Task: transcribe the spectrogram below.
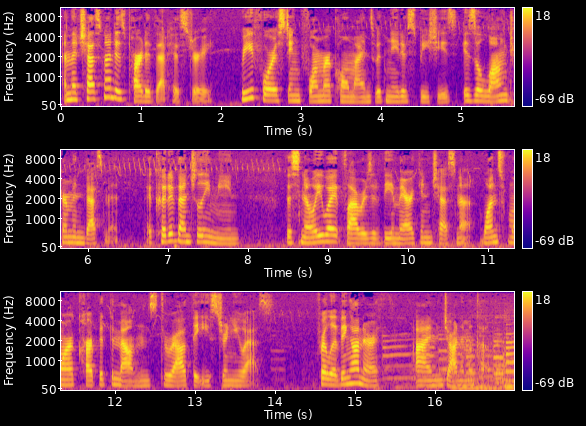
And the chestnut is part of that history. Reforesting former coal mines with native species is a long term investment that could eventually mean the snowy white flowers of the American chestnut once more carpet the mountains throughout the eastern U.S. For Living on Earth, I'm Jonna McKone.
